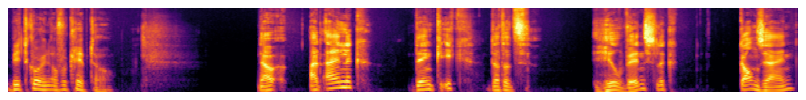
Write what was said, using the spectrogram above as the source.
bitcoin, over crypto. Nou, uiteindelijk denk ik dat het heel wenselijk kan zijn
